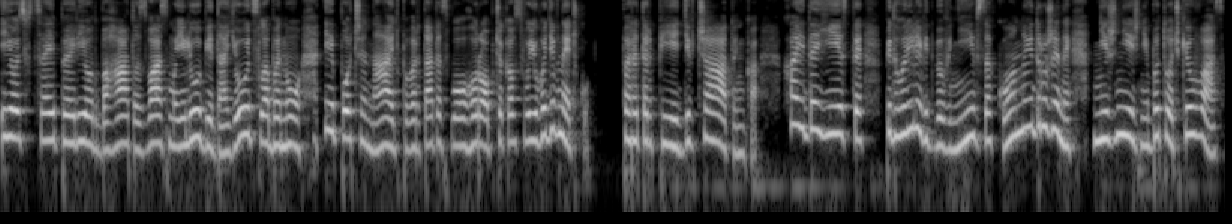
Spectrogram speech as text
І ось в цей період багато з вас, мої любі, дають слабину і починають повертати свого горобчика в свою годівничку. Перетерпіть, дівчатонька, хай йде їсти підгорілі відбивні в законної дружини, ніж ніжні биточки у вас.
